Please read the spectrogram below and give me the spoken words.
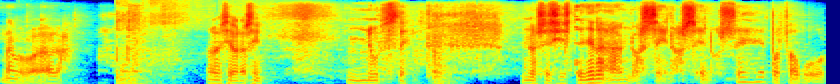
Vamos a ahora. A ver si ahora sí. No sé. No sé si está llena. No sé, no sé, no sé. Por favor.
